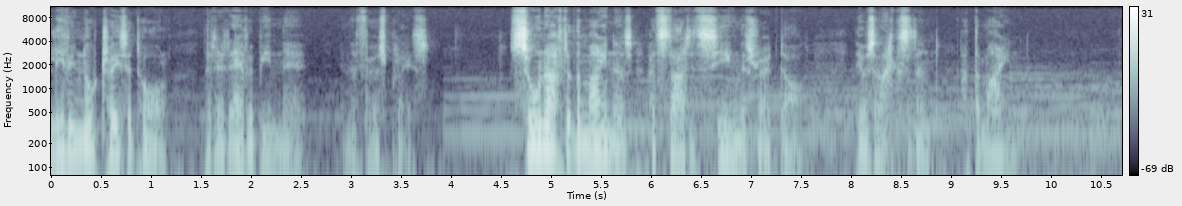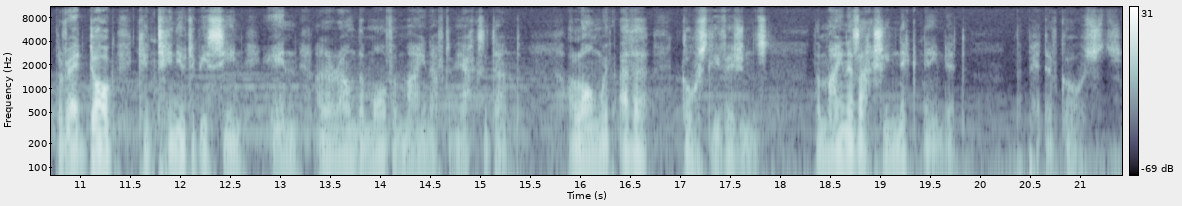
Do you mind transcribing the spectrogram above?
leaving no trace at all that it had ever been there in the first place. Soon after the miners had started seeing this red dog, there was an accident at the mine. The red dog continued to be seen in and around the Morfa mine after the accident, along with other ghostly visions. The miners actually nicknamed it the Pit of Ghosts.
